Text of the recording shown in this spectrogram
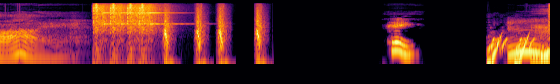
Hi. Hey. Mm.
